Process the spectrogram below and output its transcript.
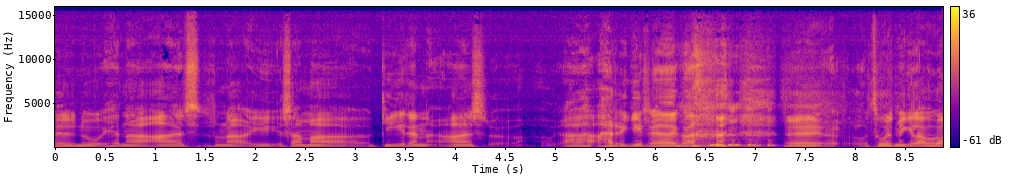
Hefur nú hérna aðeins svona í sama gýr en aðeins uh, herri gýr eða eitthvað. Eh, þú ert mikil áhuga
